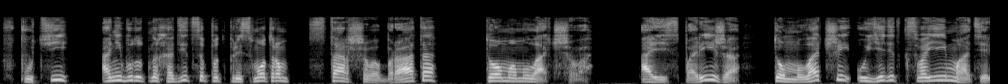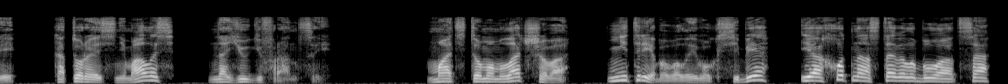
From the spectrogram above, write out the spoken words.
В пути они будут находиться под присмотром старшего брата Тома-младшего, а из Парижа Том-младший уедет к своей матери, которая снималась на юге Франции. Мать Тома-младшего не требовала его к себе и охотно оставила бы у отца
